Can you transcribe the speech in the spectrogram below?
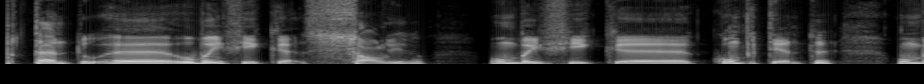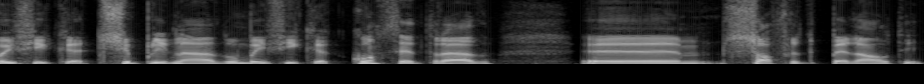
Portanto, uh, o Benfica sólido, um Benfica competente, um Benfica disciplinado, um Benfica concentrado, uh, sofre de penalti.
